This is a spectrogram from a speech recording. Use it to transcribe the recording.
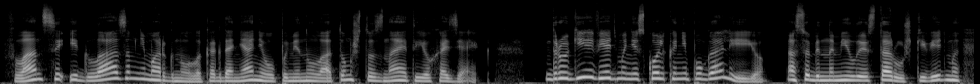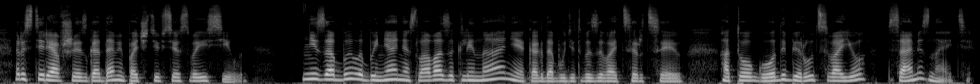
Фланси и глазом не моргнула, когда няня упомянула о том, что знает ее хозяек. Другие ведьмы нисколько не пугали ее, особенно милые старушки-ведьмы, растерявшие с годами почти все свои силы. Не забыла бы няня слова заклинания, когда будет вызывать Церцею, а то годы берут свое, сами знаете.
